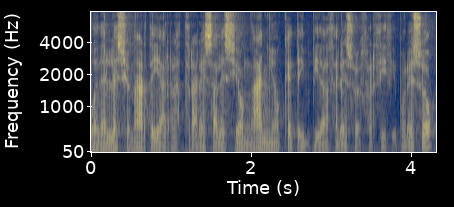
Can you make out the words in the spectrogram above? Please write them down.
puedes lesionarte y arrastrar esa lesión años que te impida hacer esos ejercicios. Por eso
